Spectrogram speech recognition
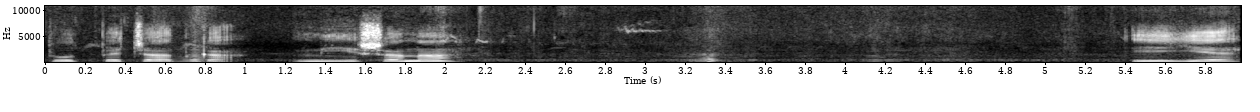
Тут печатка мішана. І є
